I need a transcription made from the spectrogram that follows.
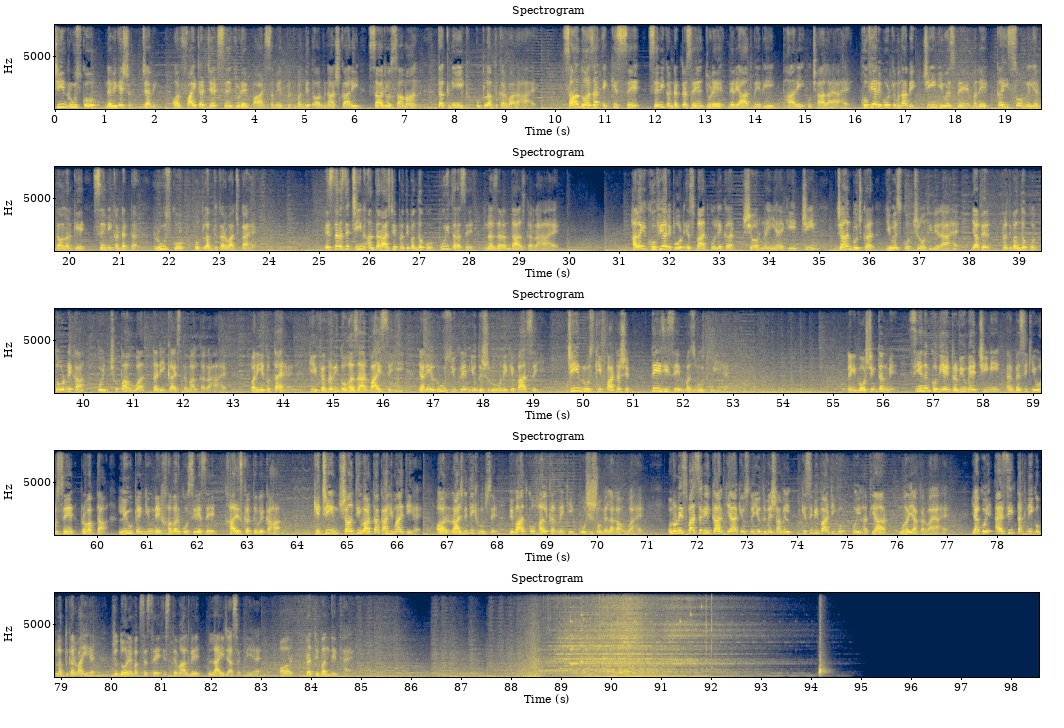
चीन रूस को नेविगेशन जैमिंग और फाइटर जेट से जुड़े पार्ट समेत प्रतिबंधित और विनाशकारी साजो सामान तकनीक उपलब्ध करवा रहा है। साल 2021 से सेमीकंडक्टर से जुड़े निर्यात में भी भारी उछाल आया है। खुफिया रिपोर्ट के मुताबिक, चीन यूएस में बने कई सौ मिलियन डॉलर के सेमीकंडक्टर रूस को उपलब्ध करवा चुका है। इस तरह से चीन अंतर्राष्ट्रीय प्रतिबंधों को पूरी तरह से नजरअंदाज कर रहा है। हालाँकि खुफिया रिपोर्ट इस बात को लेकर श्योर नहीं है कि चीन जानबूझकर यूएस को चुनौती दे रहा है, या फिर प्रतिबंधों को तोड़ने का कोई छुपा हुआ तरीका इस्तेमाल कर रहा है। पर यह तो तय है कि फरवरी 2022 से ही, यानी रूस यूक्रेन युद्ध शुरू होने के बाद से ही चीन रूस की पार्टनरशिप तेज़ी से मज़बूत हुई है। लेकिन वॉशिंगटन में सीएनएन को दिए इंटरव्यू में चीनी एम्बेसी की ओर से प्रवक्ता लियू पेंग्यू ने खबर को सिरे से खारिज करते हुए कहा कि चीन शांति वार्ता का हिमायती है और राजनीतिक रूप से विवाद को हल करने की कोशिशों में लगा हुआ है। उन्होंने इस बात से भी इनकार किया कि उसने युद्ध में शामिल किसी भी पार्टी को कोई हथियार, मुहैया करवाया है, या कोई ऐसी तकनीक उपलब्ध करवाई है जो दोहरे मकसद से इस्तेमाल में लाई जा सकती है और प्रतिबंधित है।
